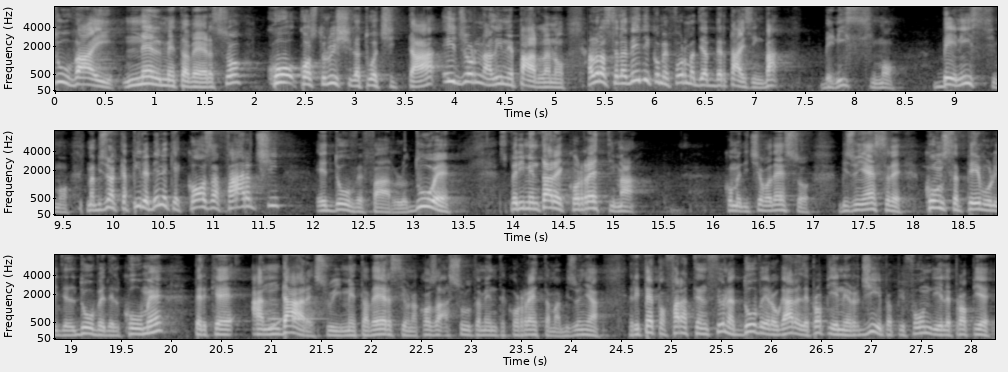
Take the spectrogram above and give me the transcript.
Tu vai nel metaverso, co- costruisci la tua città e i giornali ne parlano. Allora se la vedi come forma di advertising, va benissimo, benissimo, ma bisogna capire bene che cosa farci e dove farlo. Due, sperimentare corretti, ma come dicevo adesso, bisogna essere consapevoli del dove e del come, perché andare sui metaversi è una cosa assolutamente corretta, ma bisogna, ripeto, fare attenzione a dove erogare le proprie energie, i propri fondi e le proprie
